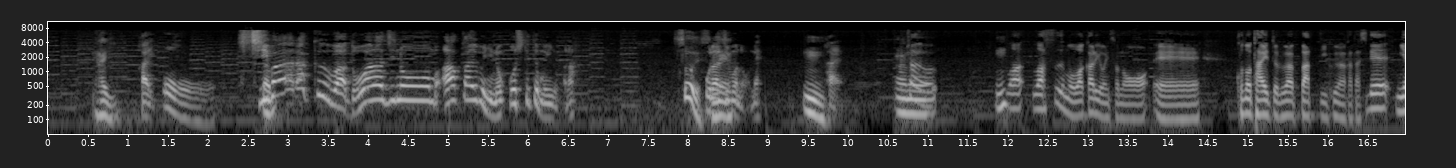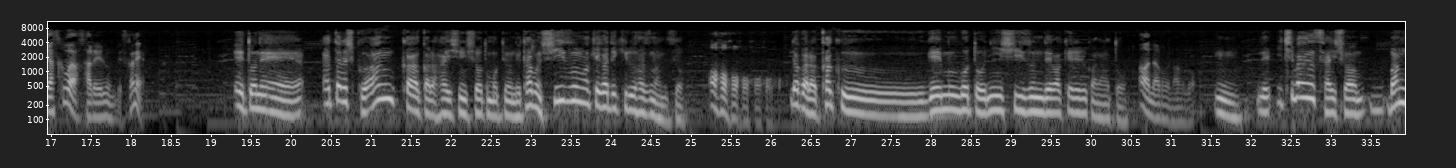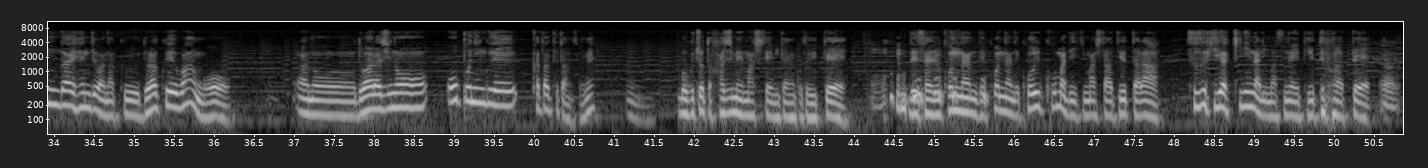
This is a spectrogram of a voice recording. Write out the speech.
はい。はい。おお。しばらくはドアラジのアーカイブに残しててもいいのかな、そうですね。同じものをね。うん。はい。あじゃあの、話数も分かるように、その、えー、このタイトルがバッていくような形で見やすくはされるんですかね？えっ、とね、新しくアンカーから配信しようと思ってるんで、多分シーズン分けができるはずなんですよ。あほほほほほ。だから各ゲームごとにシーズンで分けれるかなと。あなるほど、なるほど。うん。で、一番最初は番外編ではなく、ドラクエ1を、あの、ドアラジのオープニングで語ってたんですよね。うん。僕ちょっと初めましてみたいなこと言って、うんで、最初こんなんで、こんなんで、こういう、ここまで行きましたって言ったら、続きが気になりますねって言ってもらって、うん。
